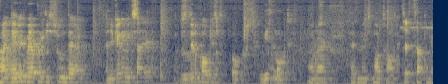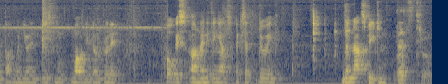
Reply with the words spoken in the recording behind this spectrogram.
Alright, David, we are pretty soon there. Are you getting excited? Mm. Still focused. Focus. Beast mode. Alright, that means no talk. Just talking about when you're in beast mo- mode, you don't really focus on anything else except doing. Then not speaking. That's true.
